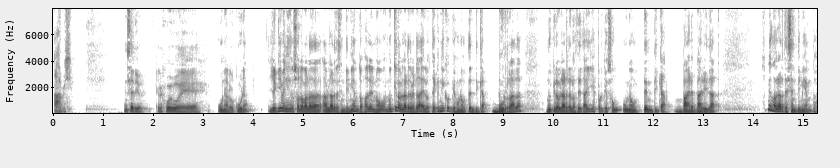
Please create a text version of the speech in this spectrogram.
Abby. En serio, el juego es una locura. Y aquí he venido solo a hablar de sentimientos, ¿vale? No, no quiero hablar de verdad de lo técnico, que es una auténtica burrada. No quiero hablar de los detalles porque son una auténtica barbaridad. Vengo a hablar de sentimientos.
